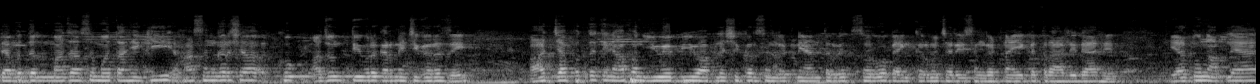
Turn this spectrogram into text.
त्याबद्दल माझं असं मत आहे की हा संघर्ष खूप अजून तीव्र करण्याची गरज आहे. आज ज्या पद्धतीने आपण यू ए बी यू आपल्या शिखर संघटनेअंतर्गत सर्व बँक कर्मचारी संघटना एकत्र आलेल्या आहेत यातून आपल्या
